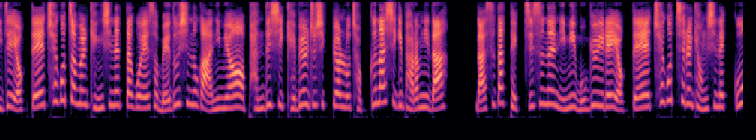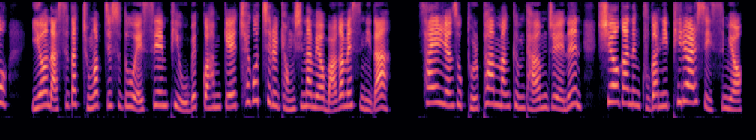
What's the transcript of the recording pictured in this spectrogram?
이제 역대 최고점을 갱신했다고 해서 매도 신호가 아니며 반드시 개별 주식별로 접근하시기 바랍니다. 나스닥 100 지수는 이미 목요일에 역대 최고치를 경신했고 이어 나스닥 종합지수도 S&P 500과 함께 최고치를 경신하며 마감했습니다. 4일 연속 돌파한 만큼 다음 주에는 쉬어가는 구간이 필요할 수 있으며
